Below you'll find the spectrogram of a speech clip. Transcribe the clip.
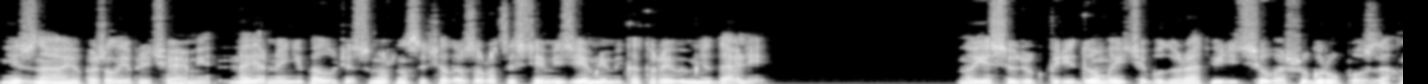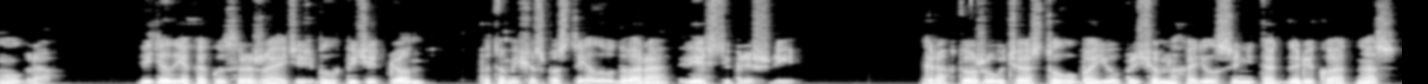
«Не знаю», — пожал я плечами. «Наверное, не получится. Нужно сначала разобраться с теми землями, которые вы мне дали». «Но если вдруг передумаете, буду рад видеть всю вашу группу», — вздохнул граф. «Видел я, как вы сражаетесь, был впечатлен. Потом еще с постоялого двора вести пришли». Граф тоже участвовал в бою, причем находился не так далеко от нас,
